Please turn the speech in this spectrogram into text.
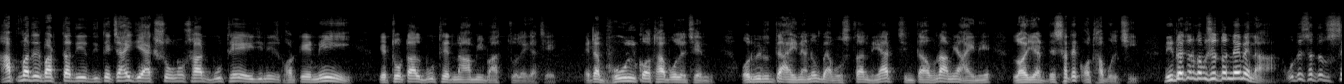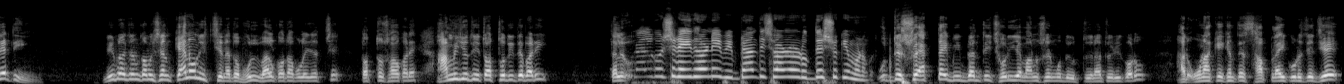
আপনাদের বার্তা দিয়ে দিতে চাই যে একশো উনষাট বুথে এই জিনিস ঘটেনি, যে টোটাল বুথের নামই বাদ চলে গেছে। এটা ভুল কথা বলেছেন। ওর বিরুদ্ধে আইনানুগ ব্যবস্থা নেওয়ার চিন্তা ভাবনা আমি আইনে লয়ারদের সাথে কথা বলছি। নির্বাচন কমিশন তো নেবে না, ওদের সাথে তো সেটিং নির্বাচন কমিশন কেন নিচ্ছে না? তো ভুলভাল কথা বলে যাচ্ছে তথ্য সহকারে। আমি যদি তথ্য দিতে পারি তাহলে কুণাল ঘোষের এই ধরনের বিভ্রান্তি ছড়ানোর উদ্দেশ্য কি মনে করছেন? উদ্দেশ্য একটাই বিভ্রান্তি ছড়িয়ে মানুষের মধ্যে উত্তেজনা তৈরি করো। আর ওনাকে এখান থেকে সাপ্লাই করেছে যে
